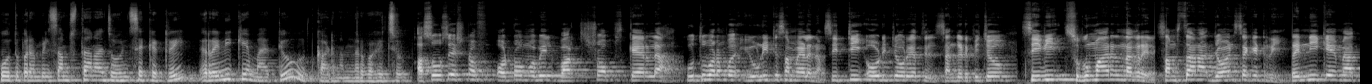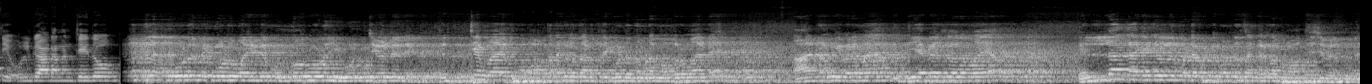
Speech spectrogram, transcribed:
കൂത്തുപറമ്പിൽ സംസ്ഥാന joint secretary Reni K Mathew ഉദ്ഘാടനം നിർവഹിച്ചു. Association of automobile workshops Kerala Kuthuparamba unit സമ്മേളനം സിറ്റി ഓഡിറ്റോറിയത്തിൽ സംഘടിപ്പിച്ചു. സി വി സുകുമാരൻ നഗറിൽ സംസ്ഥാന joint secretary Renny K Mathew ഉദ്ഘാടനം ചെയ്തു. യൂണിറ്റുകളിൽ കൃത്യമായ പ്രവർത്തനങ്ങൾ നടത്തിക്കൊണ്ട് നമ്മുടെ മെമ്പർമാരുടെ ആരോഗ്യപരമായ വിദ്യാഭ്യാസപരമായ എല്ലാ കാര്യങ്ങളിലും ഇടപെട്ടുകൊണ്ട് സംഘടന പ്രവർത്തിച്ചു വരുന്നുണ്ട്.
